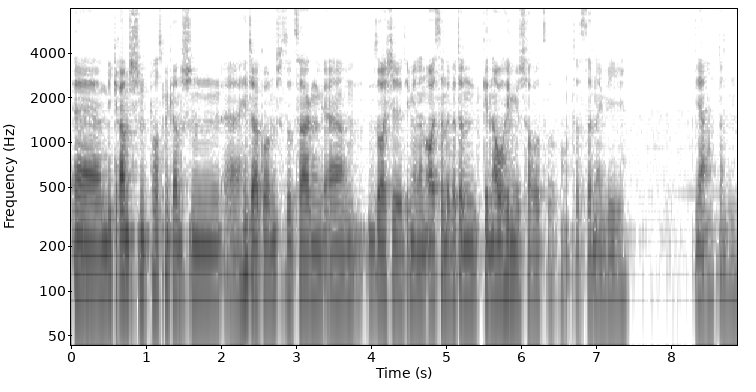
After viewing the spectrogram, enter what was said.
äh, migrantischen, postmigrantischen äh, Hintergrund sozusagen ähm, solche Dinge dann äußern, da wird dann genau hingeschaut so. und das dann irgendwie ja, dann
